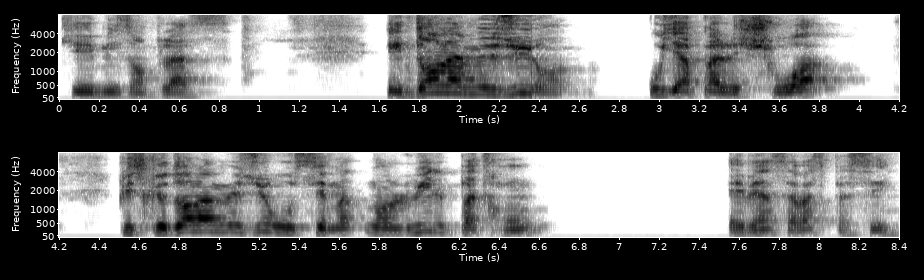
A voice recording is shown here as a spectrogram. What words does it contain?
qui est mis en place. Et dans la mesure où il n'y a pas le choix, puisque dans la mesure où c'est maintenant lui le patron, eh bien, ça va se passer.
